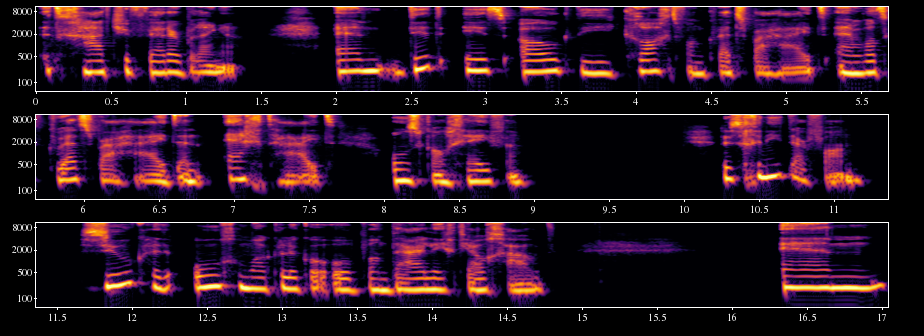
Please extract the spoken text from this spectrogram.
het gaat je verder brengen. En dit is ook die kracht van kwetsbaarheid en wat kwetsbaarheid en echtheid ons kan geven. Dus geniet daarvan. Zoek het ongemakkelijke op, want daar ligt jouw goud. En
